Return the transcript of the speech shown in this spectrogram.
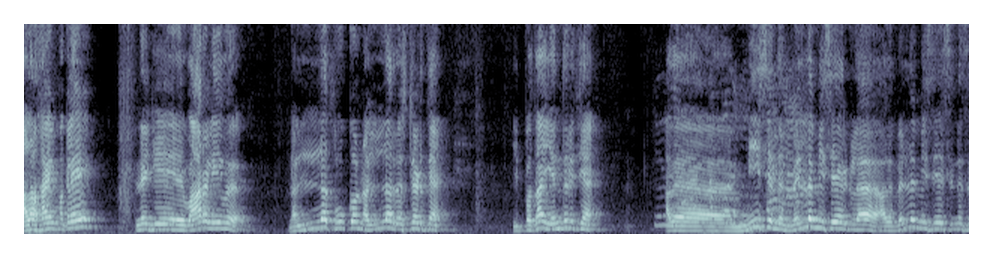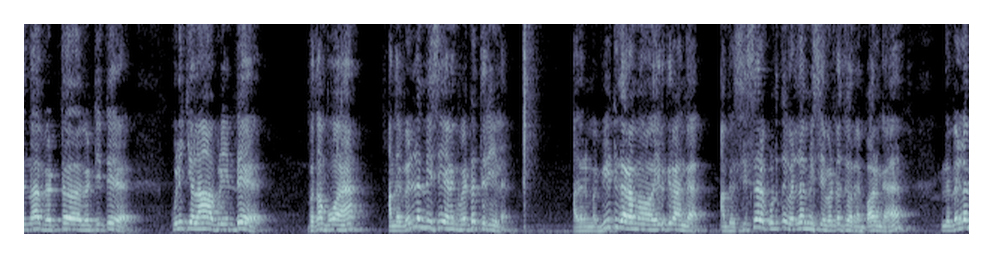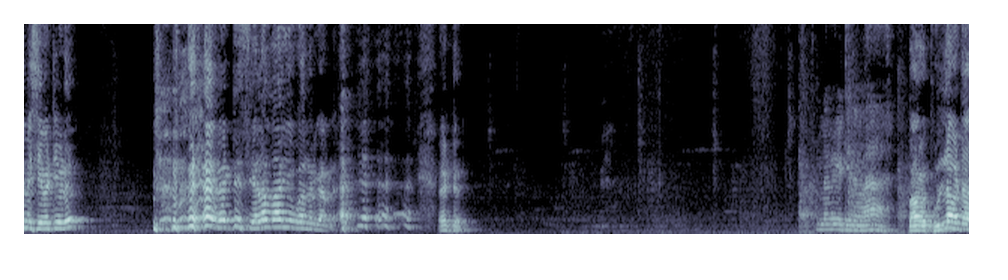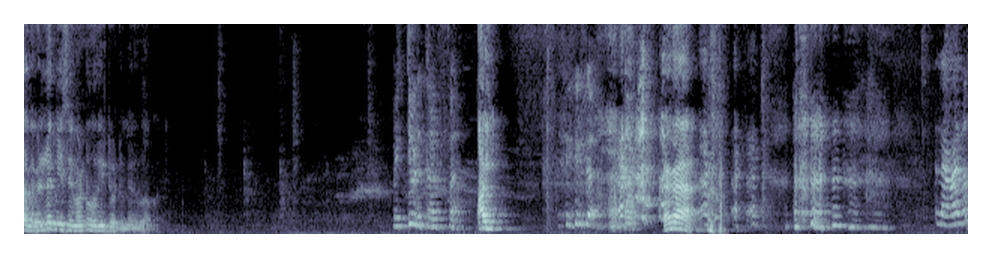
Hello hi மக்களே. இன்னைக்கு வார லீவு. நல்ல தூக்கம் நல்ல ரெஸ்ட் எடுத்தேன். இப்போ தான் எந்திரிச்சேன். அதை மீசை இந்த வெள்ளை மீசையே இருக்குல்ல அதை வெள்ளை மீசையை சின்ன சின்ன வெட்ட வெட்டிட்டு குளிக்கலாம் அப்படின்ட்டு இப்போ தான் போனேன் அந்த வெள்ளை மீசையை எனக்கு வெட்ட தெரியல. அது நம்ம வீட்டுக்காரம்மா இருக்கிறாங்க. அந்த சிசரை கொடுத்து வெள்ளை மீசையை வெட்ட சொல்கிறேன் பாருங்கள் இந்த வெள்ளை மீசையை வெட்டி விடு வெட்டு சில மாதிரி உட்காந்துருக்காங்க வெட்டு. ஃபுல்லாகவே வெட்டிடவா புல்லாக வெட்டாது வெள்ளை மீசை மட்டும் ஒதுக்கிட்டு விட்டு மெதுவாக ஐ. ஏங்க.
